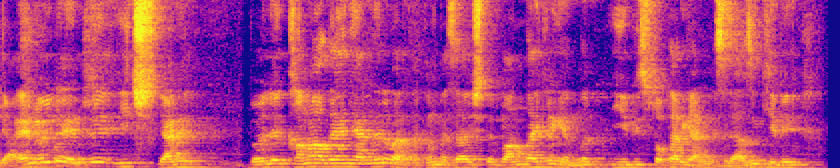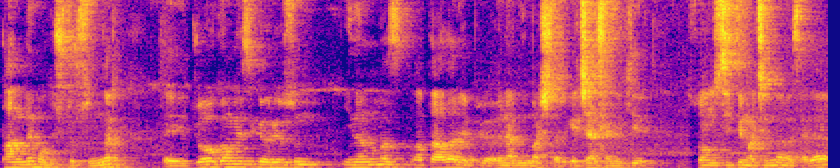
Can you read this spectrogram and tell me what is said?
Ya hem öyle hem de hiç yani böyle kan ağlayan yerleri var takım. Mesela işte Van Dijk'ın yanına iyi bir stoper gelmesi lazım ki bir tandem oluştursunlar. Ee, Joe Gomez'i görüyorsun inanılmaz hatalar yapıyor önemli maçları. Geçen seneki son City maçında mesela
